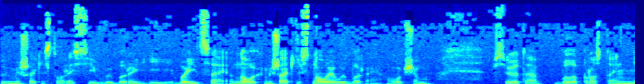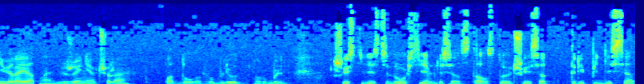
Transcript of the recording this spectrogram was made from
вмешательство России в выборы и боится новых вмешательств, новые выборы. В общем, все это было просто невероятное движение вчера по доллар рублю, рубль 62,70 стал стоить 63,50.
